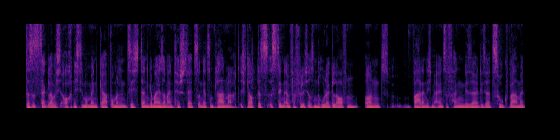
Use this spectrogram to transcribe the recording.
dass es da, glaube ich, auch nicht den Moment gab, wo man sich dann gemeinsam an den Tisch setzt und jetzt einen Plan macht. Ich glaube, das ist denen einfach völlig aus dem Ruder gelaufen und war dann nicht mehr einzufangen. Dieser, dieser Zug war mit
